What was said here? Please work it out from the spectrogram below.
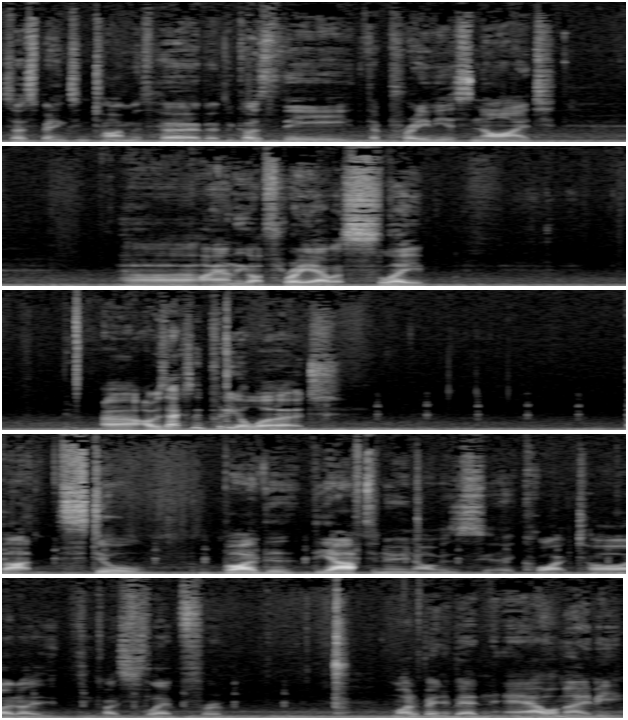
So spending some time with her. But because the, the previous night, uh, I only got three hours sleep, uh, I was actually pretty alert. But still, by the, the afternoon, I was uh, quite tired. I think I slept for, might have been about an hour maybe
